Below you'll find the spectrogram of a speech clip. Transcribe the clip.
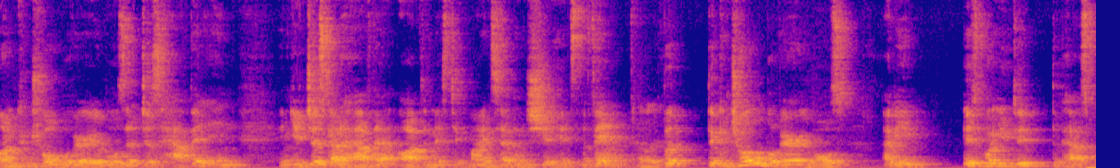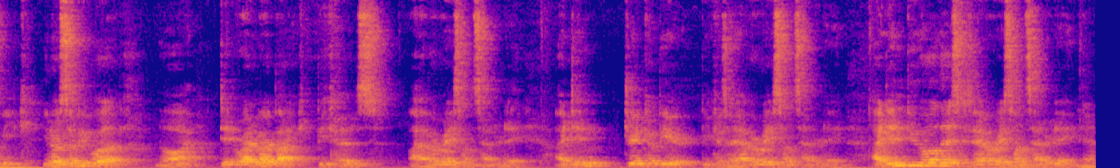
uncontrollable variables that just happen and and you just gotta have that optimistic mindset when shit hits the fan. totally. But the controllable variables, I mean, is what you did the past week. You know, some people are like, no, I didn't ride my bike because I have a race on Saturday. I didn't drink a beer because I have a race on Saturday. I didn't do all this because I have a race on Saturday. Yeah.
